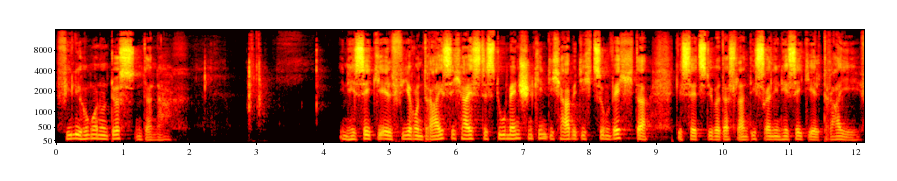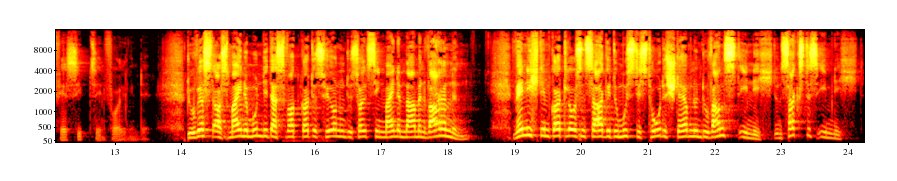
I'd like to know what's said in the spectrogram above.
Viele hungern und dürsten danach. In Hesekiel 34 heißt es, du Menschenkind, ich habe dich zum Wächter gesetzt über das Land Israel in Hesekiel 3, Vers 17 folgende. Du wirst aus meinem Munde das Wort Gottes hören und du sollst in meinem Namen warnen. Wenn ich dem Gottlosen sage, du musst des Todes sterben und du warnst ihn nicht und sagst es ihm nicht,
